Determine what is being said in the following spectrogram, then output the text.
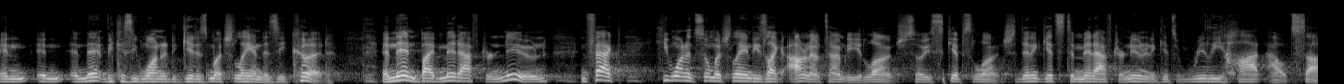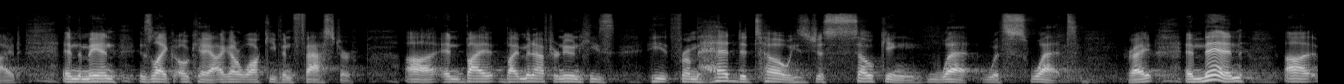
and, and, and then because he wanted to get as much land as he could. And then by mid afternoon, in fact, he wanted so much land, he's like, I don't have time to eat lunch. So he skips lunch. Then it gets to mid afternoon and it gets really hot outside. And the man is like, okay, I got to walk even faster. Uh, and by, by mid afternoon, he's he, from head to toe, he's just soaking wet with sweat, right? And then uh,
